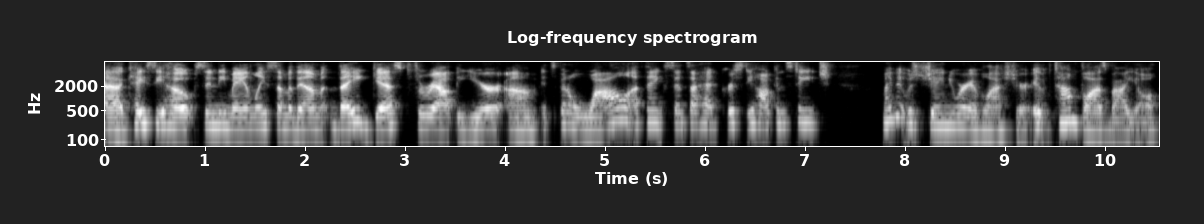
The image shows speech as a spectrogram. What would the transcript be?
uh, Casey Hope, Cindy Manley, some of them, they guest throughout the year. Um, it's been a while, I think, since I had Christy Hawkins teach maybe it was January of last year. If time flies by, y'all.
